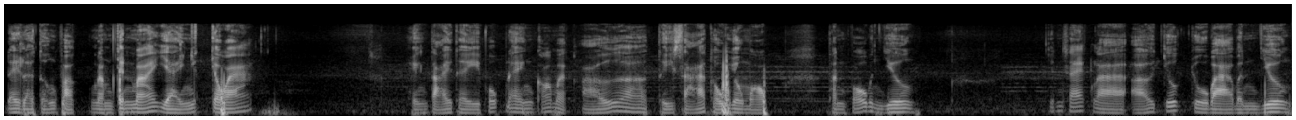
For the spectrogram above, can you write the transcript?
Đây là tượng Phật nằm trên mái dài nhất châu Á. Hiện tại thì Phúc đang có mặt ở ờ, thị xã Thụ Dầu Một, thành phố Bình Dương. Chính xác là ở trước chùa Bà Bình Dương.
